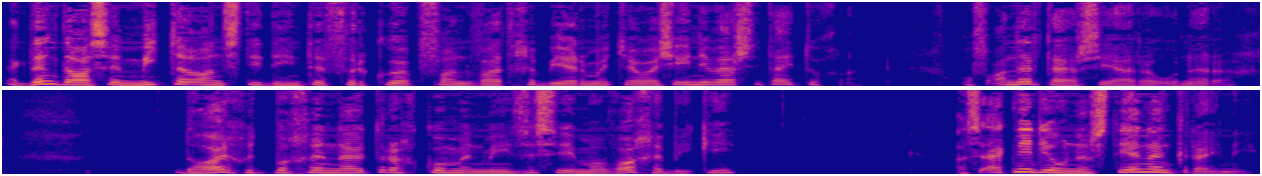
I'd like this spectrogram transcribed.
Ek dink daar's 'n mite aan studente verkoop van wat gebeur met jou as jy universiteit toe gaan of ander tersiêre onderrig. Daai goed begin nou terugkom en mense sê maar wag 'n bietjie. As ek nie die ondersteuning kry nie,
